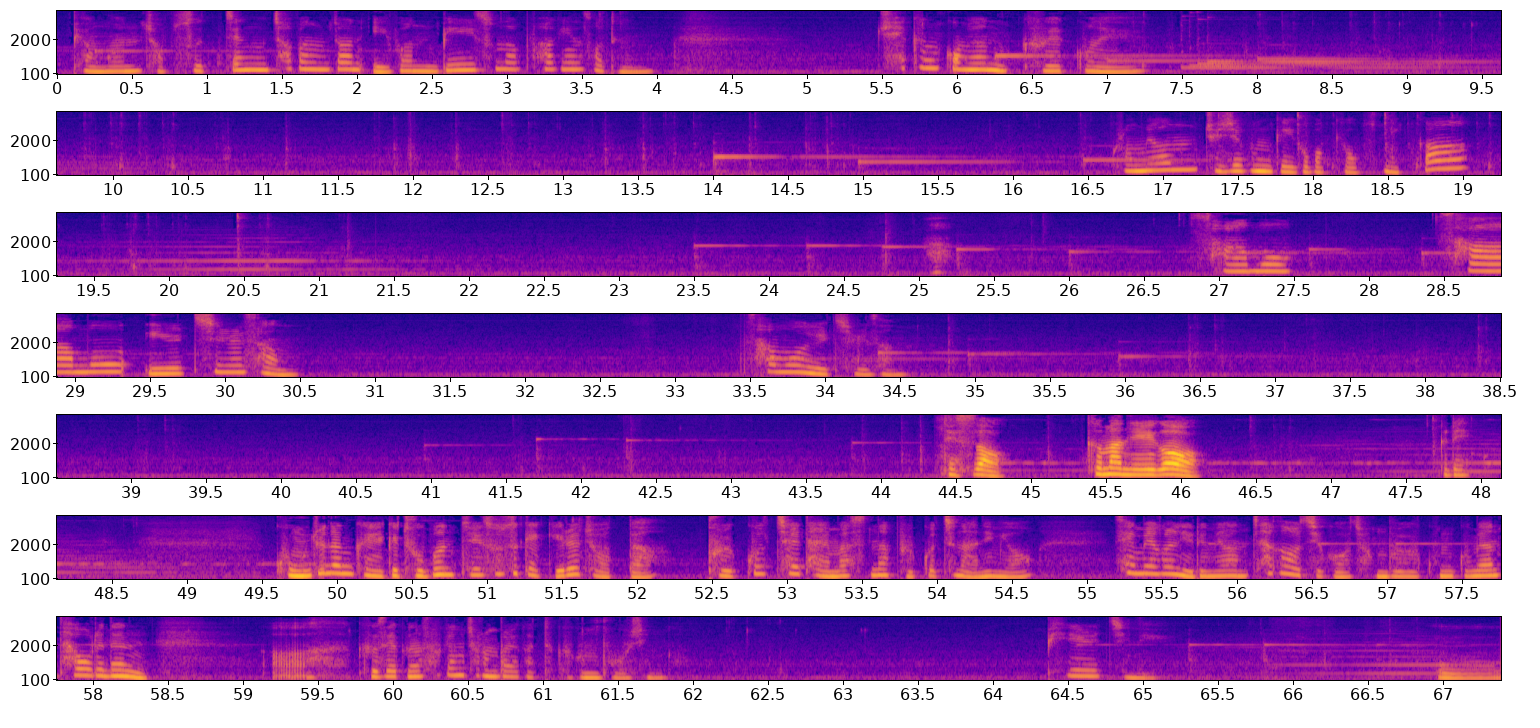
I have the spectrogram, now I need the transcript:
병원 접수증, 처방전, 입원비, 수납 확인서 등. 최근 거면 그의 거네. 그러면 뒤집은 게 이거밖에 없으니까 삼오 삼오일칠삼 삼오일칠삼 됐어. 그만 읽어. 그래. 공주는 그에게 두 번째 수수께끼를 주었다. 불꽃을 닮았으나 불꽃은 아니며 생명을 잃으면 차가워지고 정복을 꿈꾸면 타오르는 어, 그 색은 석양처럼 빨갛다. 그건 무엇인가? 피엘진이 오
